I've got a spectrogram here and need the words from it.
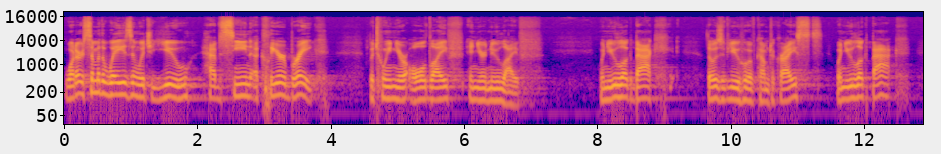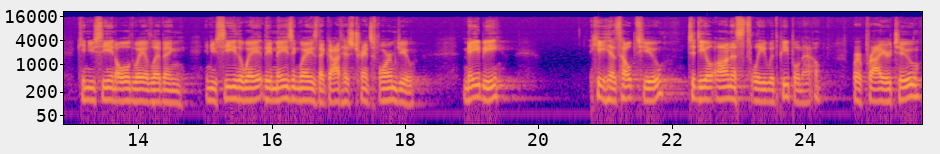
What are some of the ways in which you have seen a clear break between your old life and your new life? When you look back, those of you who have come to Christ, when you look back, can you see an old way of living and you see the way the amazing ways that God has transformed you? Maybe he has helped you to deal honestly with people now where prior to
